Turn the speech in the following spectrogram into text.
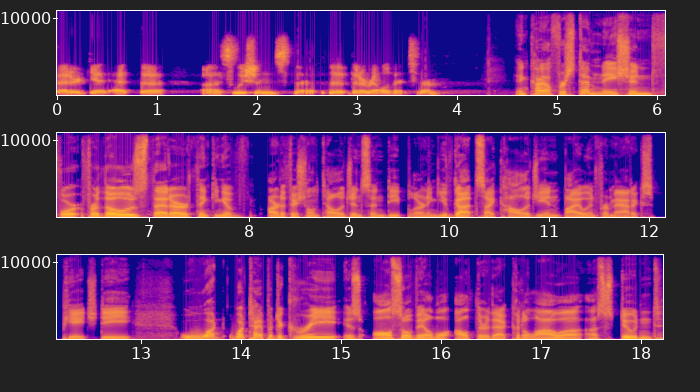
better get at the uh, solutions that, that, that, are relevant to them. And Kyle, for STEM Nation, for, for those that are thinking of artificial intelligence and deep learning, you've got psychology and bioinformatics PhD. What what type of degree is also available out there that could allow a, a student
